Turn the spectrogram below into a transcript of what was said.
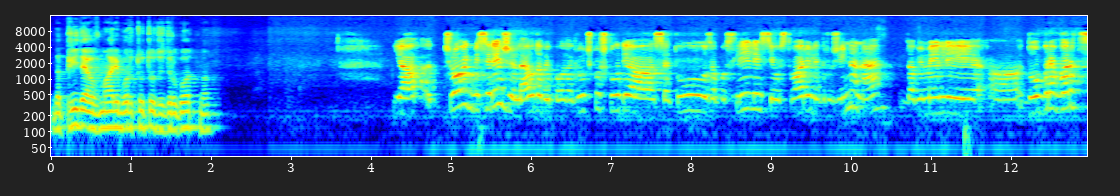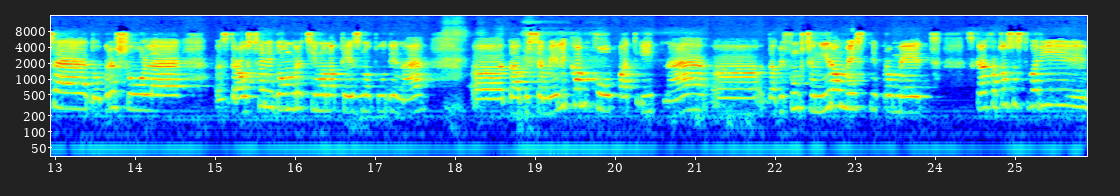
da pridejo v Maribor tudi od drugotno? Ja, človek bi si res želel, da bi po zaključku študija se tu zaposlili, si ustvarili družine, ne? da bi imeli uh, dobre vrtce, dobre šole, zdravstveni dom, recimo na tezno tudi. Uh, da bi se imeli kam kopati, it, ne, uh, da bi funkcioniral mestni promet. Skratka, to so stvari,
